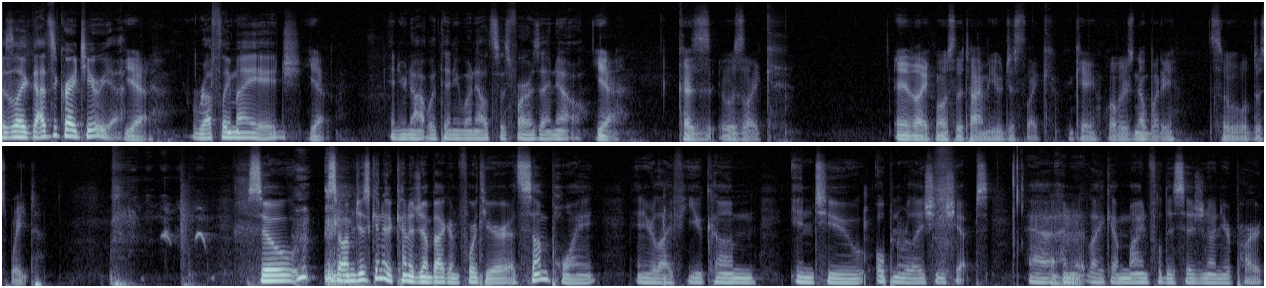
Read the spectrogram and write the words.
was like that's a criteria. Yeah, Roughly my age, yeah, and you're not with anyone else, as far as I know. yeah. Because it was like, and like most of the time, you would just like, okay, well, there's nobody, so we'll just wait. So, so I'm just going to kind of jump back and forth here. At some point in your life, you come into open relationships, uh, and like a mindful decision on your part.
